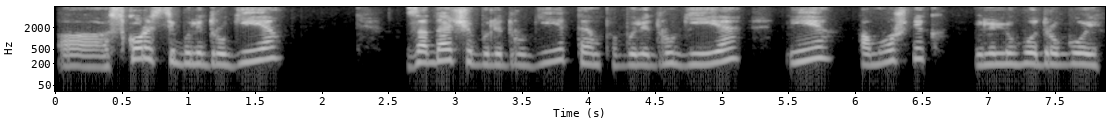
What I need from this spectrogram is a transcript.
А, скорости были другие, задачи были другие, темпы были другие, и помощник или любой другой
